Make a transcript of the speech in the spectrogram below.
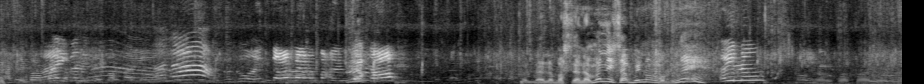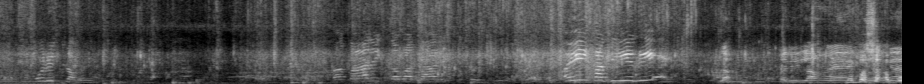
Ay, ganito ba kayo? Nana! Ito, meron ba kayo dito? Lalabas na naman eh, sabi nung wag na eh. Ay, no. Makulit lang yan. Batalik ka, batalik. Ay, kadiri. Kanilang eh. Nabasa ako.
